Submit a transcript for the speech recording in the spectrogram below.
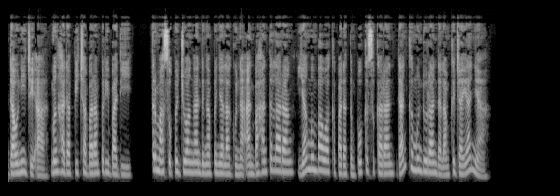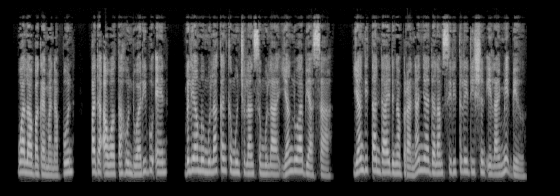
Downey Jr. menghadapi cabaran peribadi termasuk perjuangan dengan penyalahgunaan bahan terlarang yang membawa kepada tempuh kesukaran dan kemunduran dalam kejayaannya. Walau bagaimanapun, pada awal tahun 2000N, beliau memulakan kemunculan semula yang luar biasa, yang ditandai dengan peranannya dalam siri televisyen Eli McBeal,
